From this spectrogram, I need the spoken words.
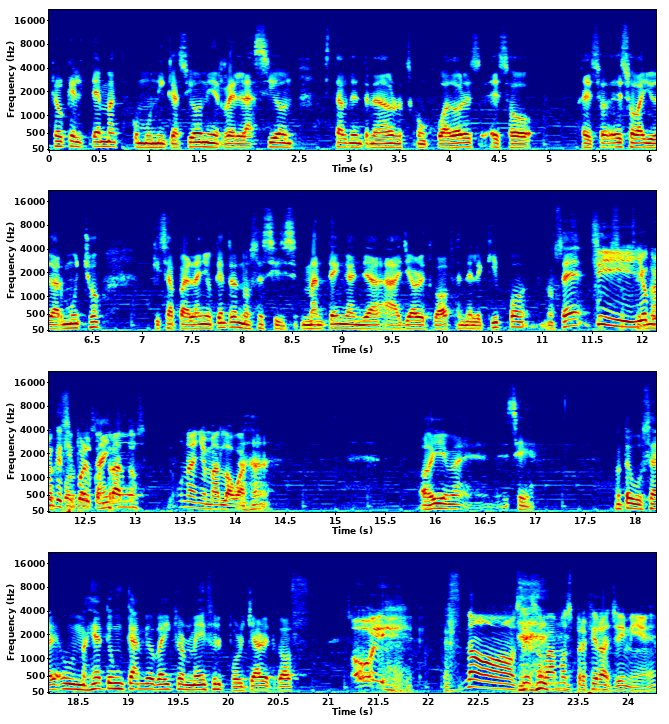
creo que el tema comunicación y relación, staff de entrenadores con jugadores, eso, eso, eso va a ayudar mucho quizá para el año que entra. No sé si mantengan ya a Jared Goff en el equipo, no sé. Sí, yo creo que sí por el contrato. Un año más lo aguanta. Oye, sí. ¿No te gustaría? Imagínate un cambio Baker Mayfield por Jared Goff. Uy, no, si eso vamos, prefiero a Jimmy, ¿eh?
